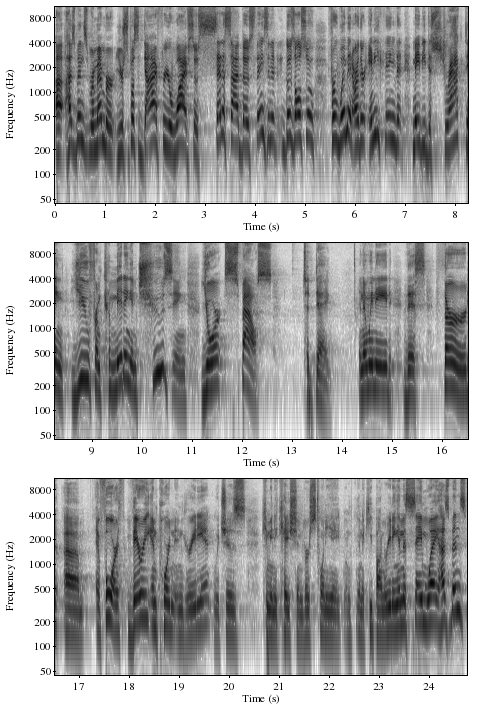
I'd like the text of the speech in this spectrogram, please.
uh, husbands, remember, you're supposed to die for your wife, so set aside those things. And it goes also for women. Are there anything that may be distracting you from committing and choosing your spouse today? And then we need this third, um, fourth, very important ingredient, which is communication. Verse 28, I'm going to keep on reading. In the same way, husbands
